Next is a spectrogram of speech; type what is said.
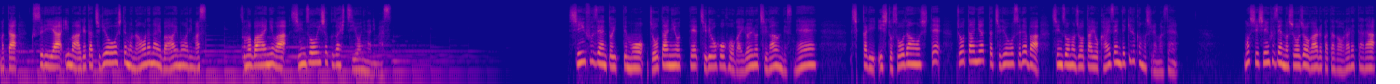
また薬や今挙げた治療をしても治らない場合もありますその場合には心臓移植が必要になります心不全といっても状態によって治療方法がいろいろ違うんですね。しっかり医師と相談をして状態に合った治療をすれば心臓の状態を改善できるかもしれません。もし心不全の症状がある方がおられたら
